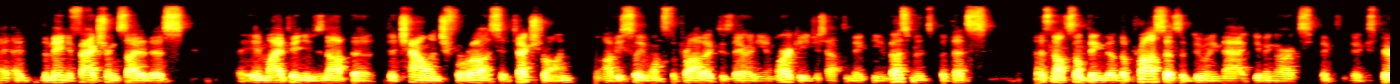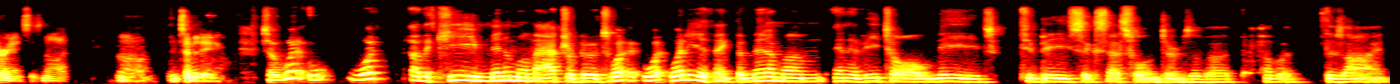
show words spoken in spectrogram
I, I, the manufacturing side of this, in my opinion, is not the the challenge for us at Textron. Obviously, once the product is there in the end market, you just have to make the investments. But that's that's not something that the process of doing that, giving our ex- experience, is not uh, intimidating. So, what what are the key minimum attributes? What what what do you think the minimum in a VTOL needs to be successful in terms of a of a design?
